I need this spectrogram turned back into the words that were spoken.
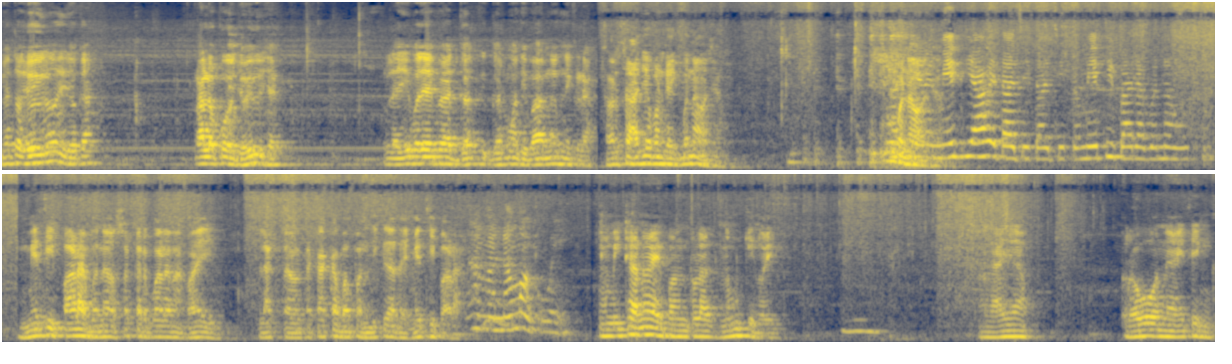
મેં તો જોયું નથી જોકા આ લોકોએ જોયું છે. એટલે એ બધા ઘર ઘરમાંથી બહાર નથી નીકળ્યા. હર્ષ આજે પણ કંઈક બનાવે છે. શું બનાવે છે? મેથી આવે તાજી તાજી તો મેથી પાડા બનાવું છું. મેથી પાડા બનાવ શક્કરપાડાના ભાઈ લાગતા આવતા કાકા બાપાના દીકરા થાય મેથી પાડા. આમાં નમક હોય. મીઠા ન હોય પણ થોડાક નમકીન હોય. અને અહીંયા રવો અને આઈ થિંક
